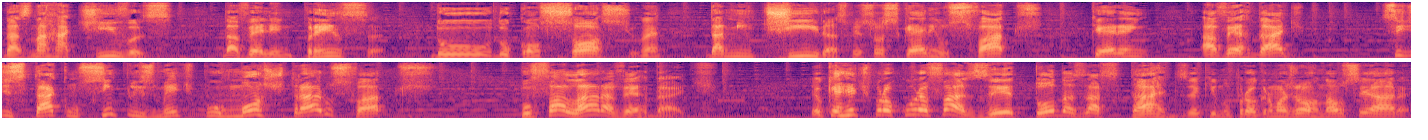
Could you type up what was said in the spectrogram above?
das narrativas da velha imprensa, do, do consórcio, né? da mentira. As pessoas querem os fatos, querem a verdade. Se destacam simplesmente por mostrar os fatos, por falar a verdade. É o que a gente procura fazer todas as tardes aqui no programa Jornal Seara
